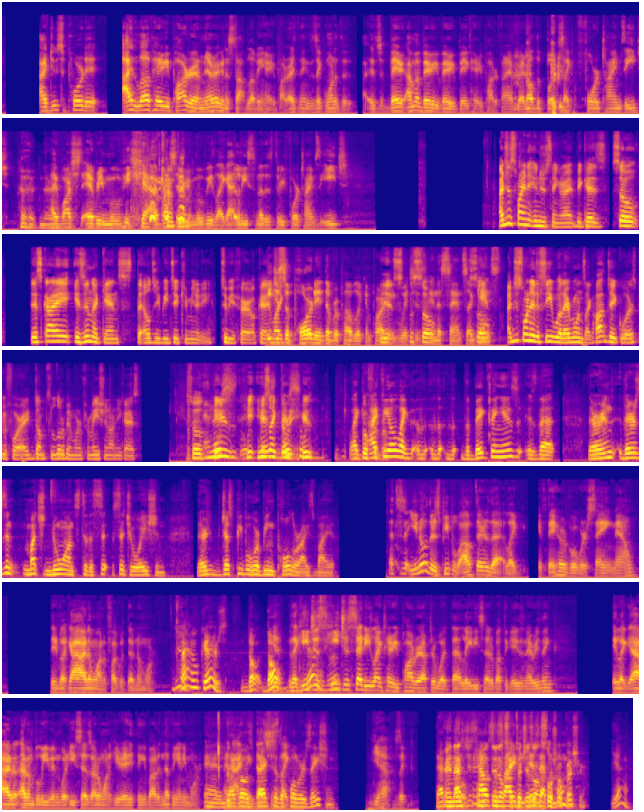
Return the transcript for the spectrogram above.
I do support it. I love Harry Potter. I'm never gonna stop loving Harry Potter. I think it's like one of the. It's very. I'm a very very big Harry Potter fan. I've read all the books like four times each. I've watched every movie. Yeah, I've watched every movie like at least another three four times each. I just find it interesting, right? Because so this guy isn't against the LGBT community. To be fair, okay, He like just supported the Republican Party, Yes, which is so- in a sense so against. I just wanted to see what everyone's like hot take was before I dumped a little bit more information on you guys. So and here's there's, here's there's- like the there's some- here's, like for I it, feel like the, the the big thing is is that there in there isn't much nuance to the si- situation. They're just people who are being polarized by it. That's you know, there's people out there that like if they heard what we're saying now, they'd be like, ah, I don't want to fuck with them no more. Yeah, who cares? Don't don't Yeah, like he yeah, just he just said he liked Harry Potter after what that lady said about the gays and everything. He like I don't, I don't believe in what he says. I don't want to hear anything about it. Nothing anymore. and and that I goes think back to the like- polarization. Yeah, it's like That, and that's that just how and also society touches is on at the social moment. pressure. Yeah,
